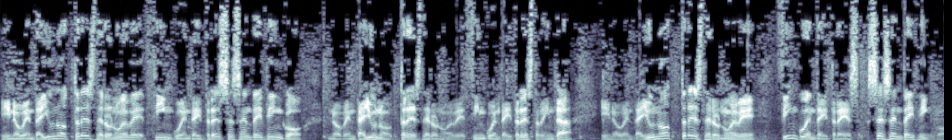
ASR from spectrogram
y 91 309 5365. 91 309 5330 y 91 309 5365. 53 65.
